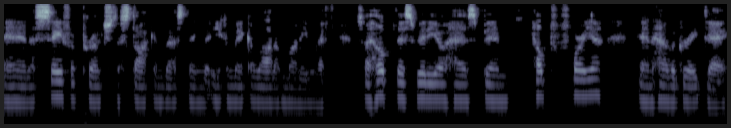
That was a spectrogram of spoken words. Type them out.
and a safe approach to stock investing that you can make a lot of money with. So I hope this video has been helpful for you and have a great day.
